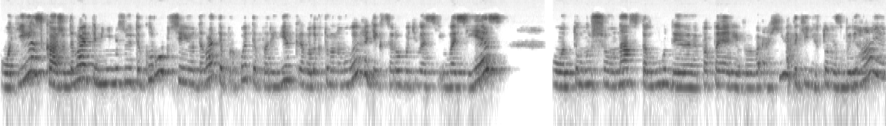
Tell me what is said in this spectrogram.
От ЄС каже, давайте мінімізуйте корупцію, давайте проходьте перевірки в електронному вигляді, як це робить весь, весь ЄС. От, тому що у нас талмуди паперів в архіві такі ніхто не зберігає.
